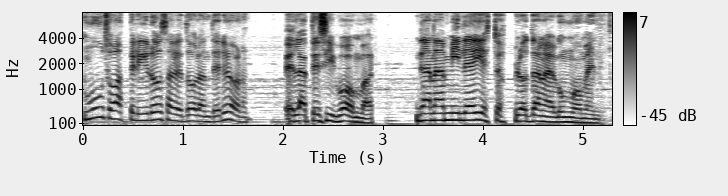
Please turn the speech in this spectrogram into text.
mucho más peligrosa que todo lo anterior. Es la tesis bomba. Gana mi ley, esto explota en algún momento.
